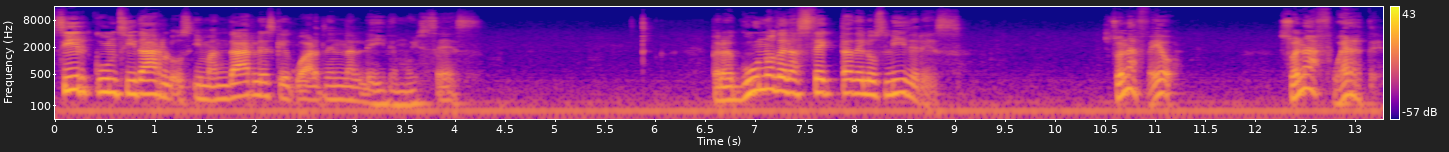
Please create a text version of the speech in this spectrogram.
circuncidarlos y mandarles que guarden la ley de Moisés. Pero alguno de la secta de los líderes suena feo, suena fuerte.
